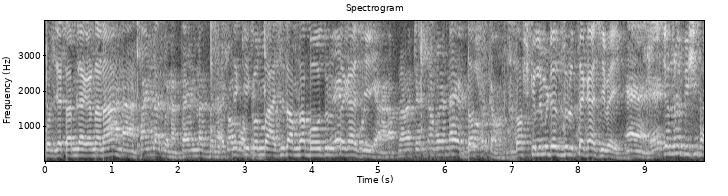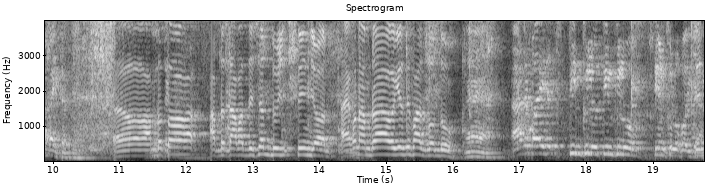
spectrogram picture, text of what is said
কলিজা টাইম লাগে না না? টাইম লাগবে না টাইম লাগবে না আচ্ছা কি। করব? আসি তো আমরা বহু দূর থেকে আসি। আপনারা টেনশন করেন না কিলোমিটার দূর থেকে আসি ভাই। হ্যাঁ এই জন্য বেশি আহ, আমরা তো আপনার দাবাত দিয়েছেন দুই তিনজন। এখন আমরা হয়ে গেছি পাঁচ বন্ধু। হ্যাঁ। আরে ভাই তিন কিলো তিন কিলো তিন কিলো কইজা তিন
